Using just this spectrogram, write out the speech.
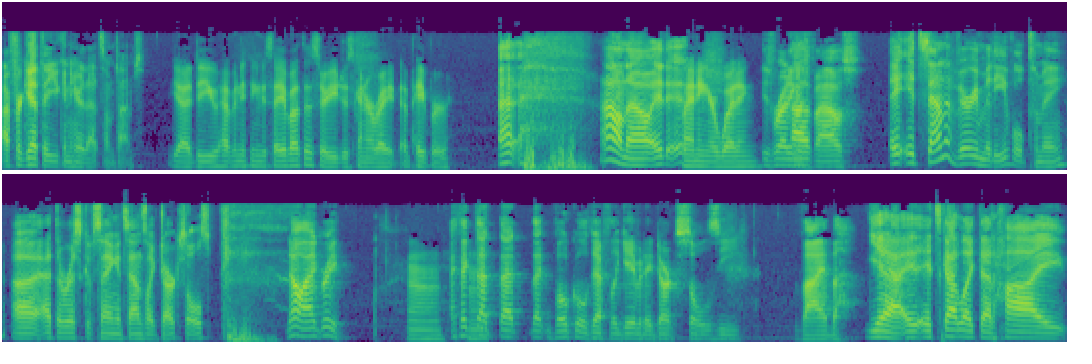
I forget that you can hear that sometimes. Yeah. Do you have anything to say about this, or are you just gonna write a paper I, I don't know. It, it planning your wedding? He's writing Uh, his vows. it it sounded very medieval to me. Uh, at the risk of saying it sounds like Dark Souls. No, I agree. Uh, I think uh, that, that, that vocal definitely gave it a Dark Soulsy vibe. Yeah, it, it's got like that high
